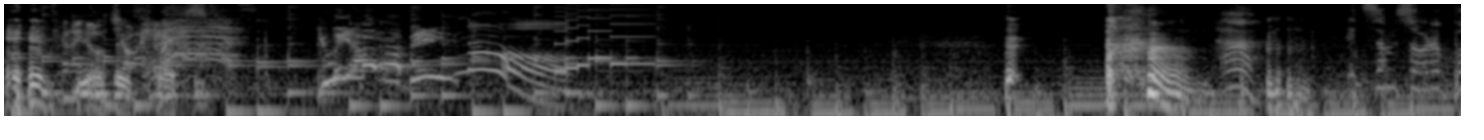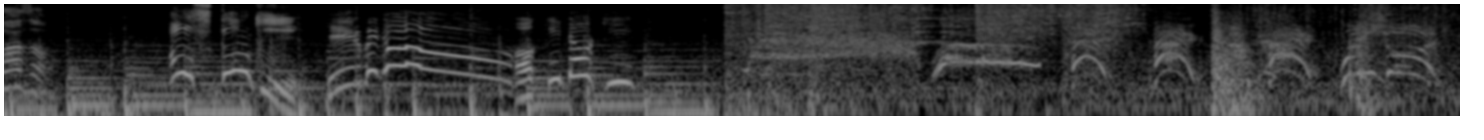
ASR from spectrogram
It feels his face. You eat all my beans? No! Huh. it's some sort of puzzle. Hey, Stinky! Here we go! Okie dokie. Hey! Hey! What are you doing?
